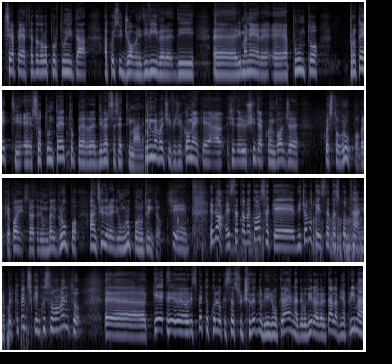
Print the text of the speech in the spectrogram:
si è aperta e ha dato l'opportunità a questi giovani di vivere, di eh, rimanere eh, appunto protetti e sotto un tetto per diverse settimane. Mima Pacifici, com'è che eh, siete riusciti a coinvolgere questo gruppo, perché poi si tratta di un bel gruppo, anzi io direi di un gruppo nutrito. Sì, eh no, è stata una cosa che diciamo che è stata spontanea, perché penso che in questo momento, eh, che, eh, rispetto a quello che sta succedendo lì in Ucraina, devo dire la verità, la mia prima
